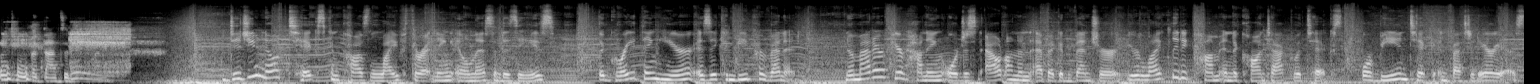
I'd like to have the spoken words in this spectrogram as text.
Mm-hmm. but that's a big one. Did you know ticks can cause life threatening illness and disease? The great thing here is it can be prevented. No matter if you're hunting or just out on an epic adventure, you're likely to come into contact with ticks or be in tick infested areas.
